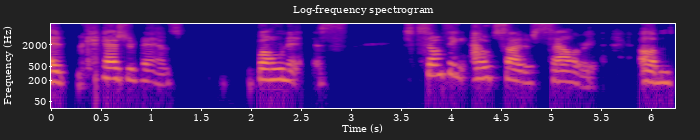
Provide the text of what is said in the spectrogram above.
and cash advance, bonus, something outside of salary, um,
